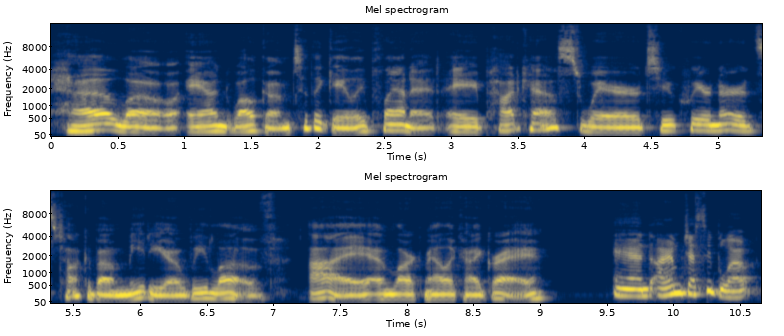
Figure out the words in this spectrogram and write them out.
Hello, and welcome to the Gaily Planet, a podcast where two queer nerds talk about media we love. I am Lark Malachi Gray. And I'm Jesse Blount.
